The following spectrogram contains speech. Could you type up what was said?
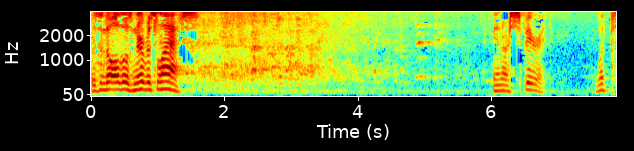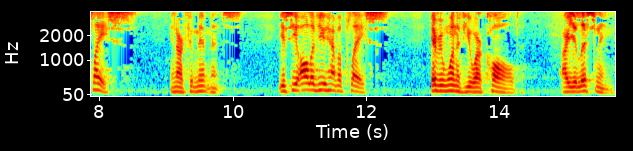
Listen to all those nervous laughs. In our spirit, what place in our commitments? You see, all of you have a place. Every one of you are called. Are you listening?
